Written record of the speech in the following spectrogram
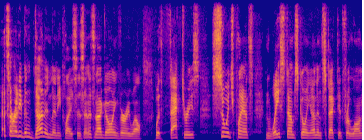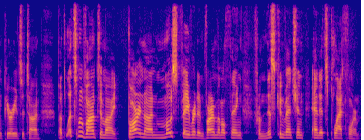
that's already been done in many places, and it's not going very well, with factories, sewage plants, and waste dumps going uninspected for long periods of time. But let's move on to my bar none most favorite environmental thing from this convention and its platform.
